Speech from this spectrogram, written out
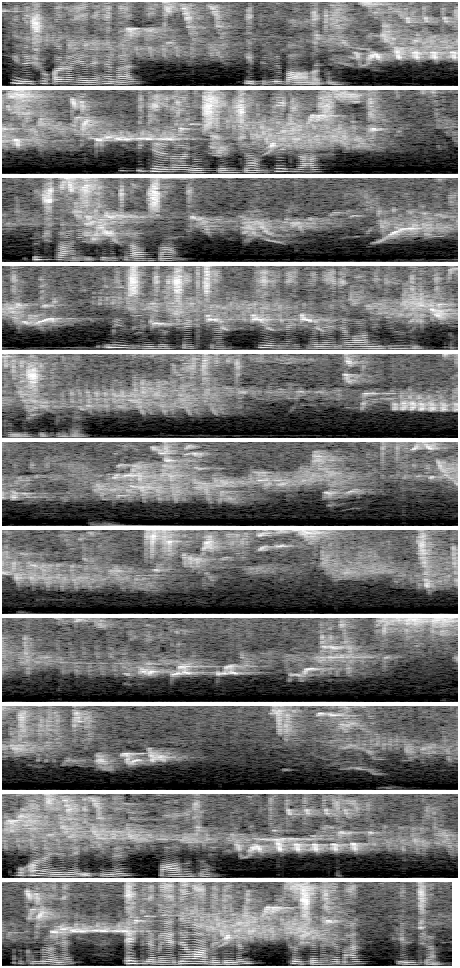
Yine şu ara yere hemen ipimi bağladım. Bir kere daha göstereceğim. Tekrar 3 tane ikili trabzan. Bir zincir çektim. Diğerini eklemeye devam ediyorum. Bakın bu şekilde. Ara yere ipimi bağladım. Bakın böyle eklemeye devam edelim. Köşede hemen geleceğim.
